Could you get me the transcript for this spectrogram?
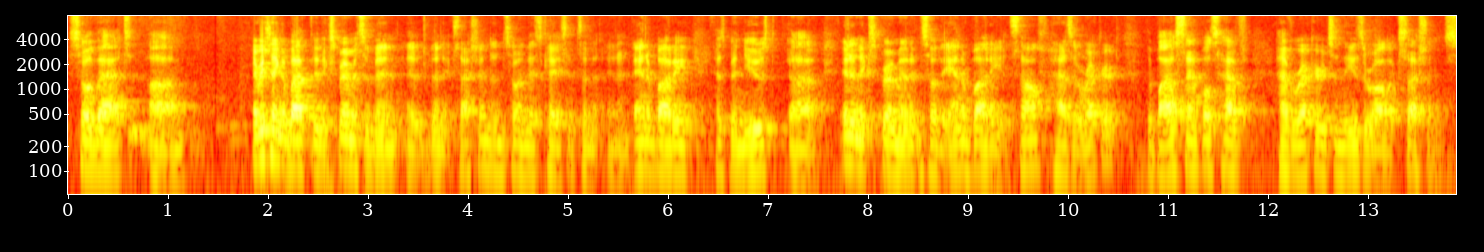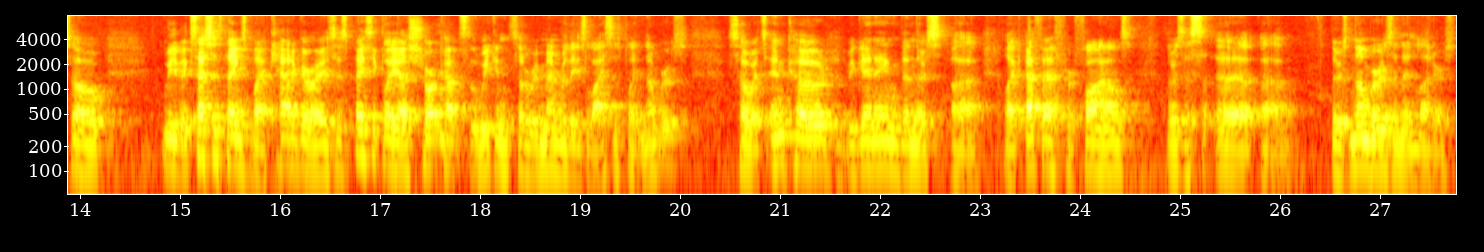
so that um, everything about the experiments have been, have been accessioned, and so in this case, it's an, an antibody has been used uh, in an experiment, and so the antibody itself has a record. The biosamples have, have records, and these are all accessioned. So we've accessioned things by categories. It's basically a shortcut so that we can sort of remember these license plate numbers. So it's encode at the beginning, then there's uh, like FF for files, there's, a, uh, uh, there's numbers and then letters.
